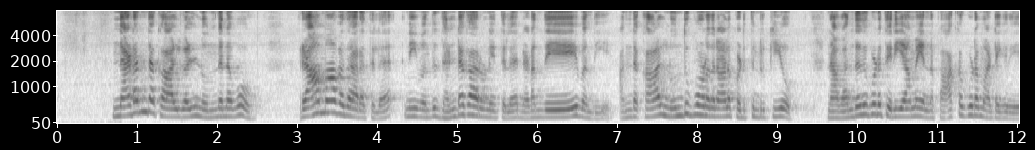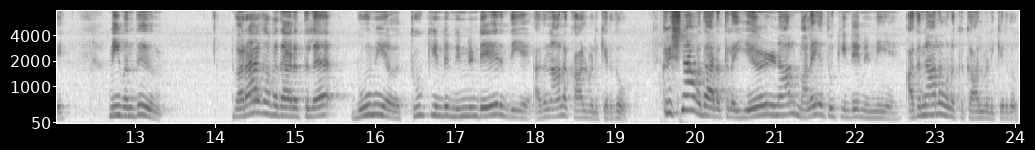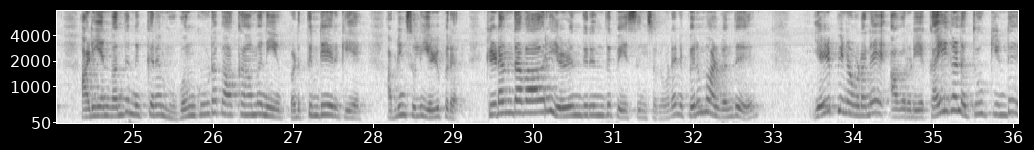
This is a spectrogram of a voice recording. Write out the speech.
நடந்த கால்கள் நொந்தனவோ? ராமாவதாரத்தில் நீ வந்து தண்டகாருண்யத்தில் நடந்தே வந்தியே. அந்த கால் நொந்து போனதுனால படுத்துட்டுருக்கியோ நான் வந்தது கூட தெரியாமல் என்னை பார்க்கக்கூட மாட்டேங்கிறியே நீ வந்து வராக அவதாரத்தில் பூமியை தூக்கிண்டு நின்றுண்டே இருந்தியே அதனால் கால் வலிக்கிறதோ? கிருஷ்ணாவதாரத்தில் ஏழு நாள் மலையை தூக்கிண்டே நின்னியே அதனால் உனக்கு கால் வலிக்கிறதோ? அடியன் வந்து நிற்கிற முகம் கூட பார்க்காம நீ படுத்துட்டே இருக்கியே அப்படின்னு சொல்லி எழுப்புறார். கிடந்தவாறு எழுந்திருந்து பேசுன்னு சொன்ன உடனே பெருமாள் வந்து எழுப்பின உடனே அவருடைய கைகளை தூக்கிண்டு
